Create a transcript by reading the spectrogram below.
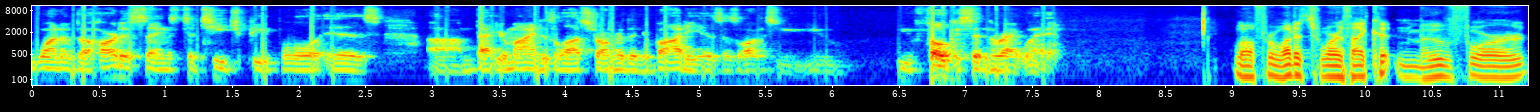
one of the hardest things to teach people is um, that your mind is a lot stronger than your body is as long as you, you, you focus it in the right way. Well, for what it's worth, I couldn't move for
